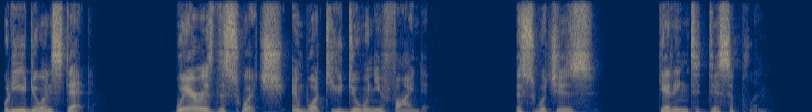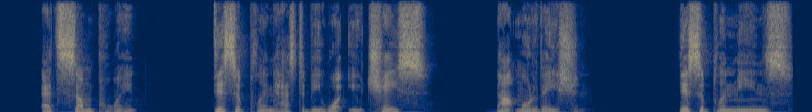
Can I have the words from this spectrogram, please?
What do you do instead? Where is the switch and what do you do when you find it? The switch is getting to discipline. At some point, discipline has to be what you chase, not motivation. Discipline means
